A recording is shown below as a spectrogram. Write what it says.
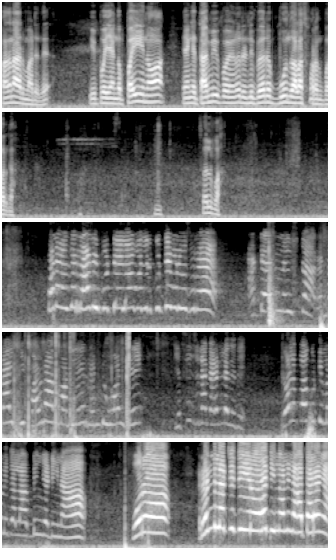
பதினாறு மாடுது இப்போ எங்கள் பையனும் எங்கள் தம்பி பையனும் ரெண்டு பேரும் பூந்து அலாச போகிறாங்க பாருங்க. ம், சொல்லுப்பா பணம் ராணி பொட்டையில கொஞ்சம் குட்டை மணி பேசுறேன் அட்டாசன் இஷ்டா ரெண்டாயிரத்தி பதினாறு மாடலு ரெண்டு ஒன்று எஃப்சிஸ்லாம் கரண்ட்ல இருக்குது எவ்வளோப்பா குட்டி மணி தரலாம் ஒரு ரெண்டு லட்சத்தி இருபதாயிரத்தி இன்னொன்று நான் தரேங்க.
